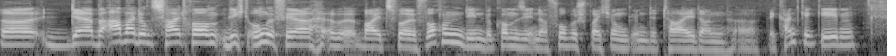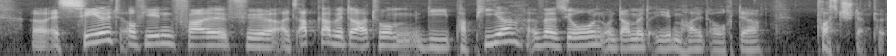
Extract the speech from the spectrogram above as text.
Äh, der Bearbeitungszeitraum liegt ungefähr bei zwölf Wochen. Den bekommen Sie in der Vorbesprechung im Detail dann bekannt gegeben. Äh, es zählt auf jeden Fall für als Abgabedatum die Papierversion und damit eben halt auch der Poststempel.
